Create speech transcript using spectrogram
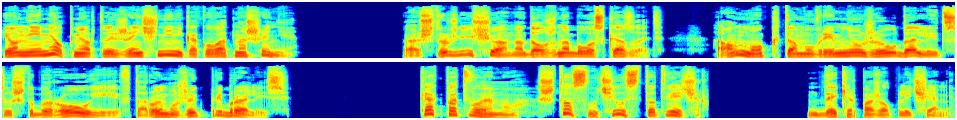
и он не имел к мертвой женщине никакого отношения. А что же еще она должна была сказать? А он мог к тому времени уже удалиться, чтобы Роу и второй мужик прибрались. «Как по-твоему, что случилось в тот вечер?» Деккер пожал плечами.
